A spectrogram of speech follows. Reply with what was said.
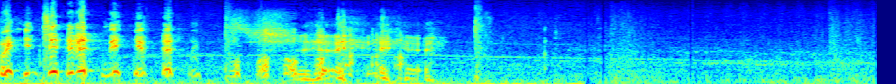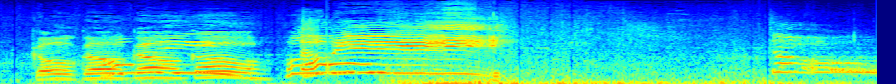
we didn't Go go go go! Homie! No!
